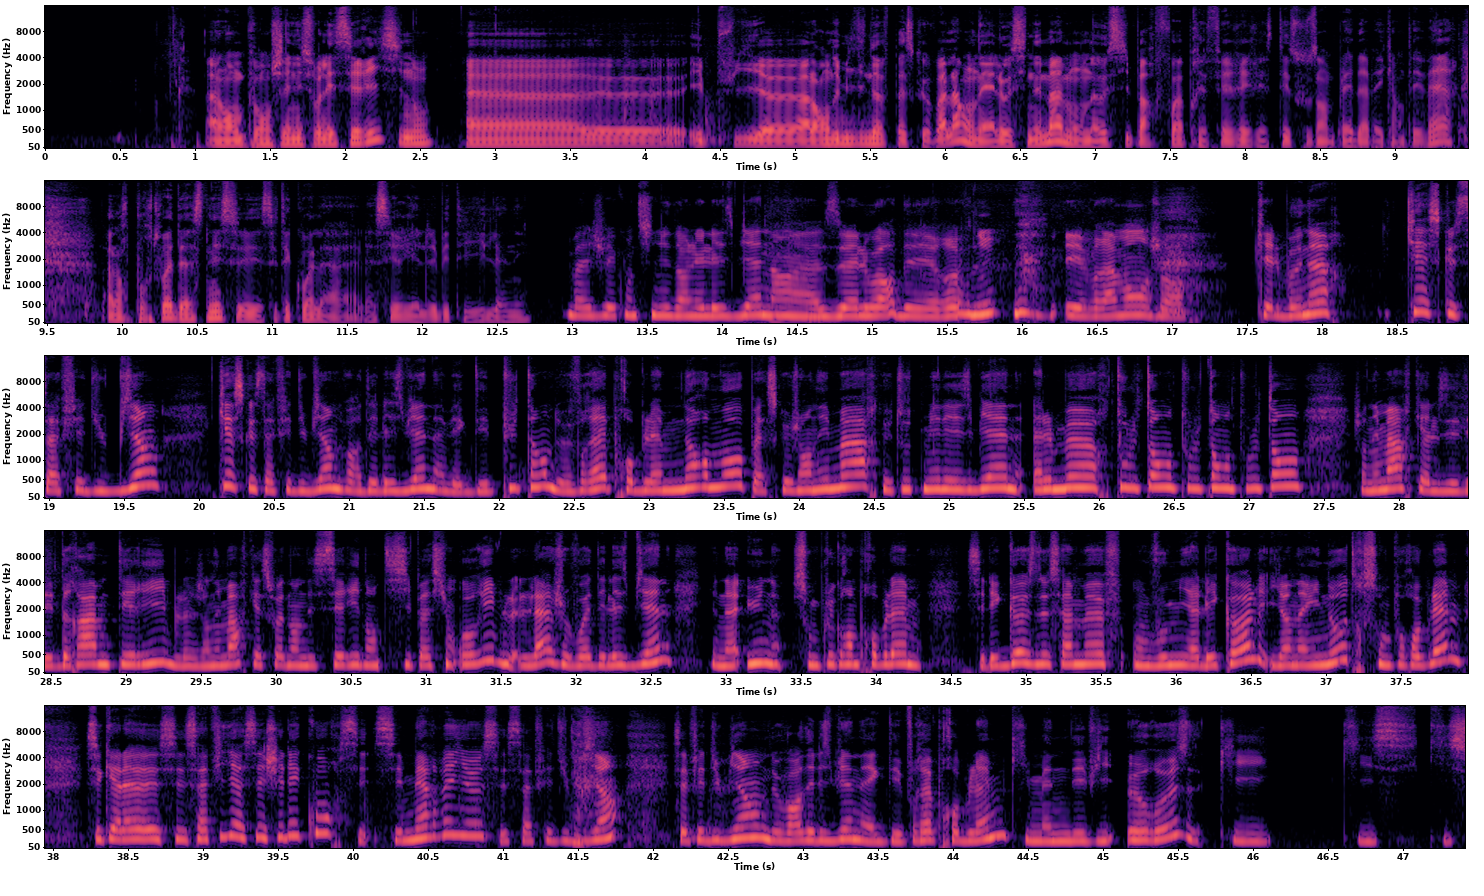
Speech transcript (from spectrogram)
Alors on peut enchaîner sur les séries sinon. Euh, et puis euh, alors en 2019 parce que voilà on est allé au cinéma mais on a aussi parfois préféré rester sous un plaid avec un thé vert. Alors pour toi Daphné c'était quoi la, série LGBTI de l'année? Bah, Je vais continuer dans les lesbiennes. Hein. The L Word est revenu et vraiment genre quel bonheur qu'est-ce que ça fait du bien Qu'est-ce que ça fait du bien de voir des lesbiennes avec des putains de vrais problèmes normaux Parce que j'en ai marre que toutes mes lesbiennes, elles meurent tout le temps, tout le temps, tout le temps. J'en ai marre qu'elles aient des drames terribles. J'en ai marre qu'elles soient dans des séries d'anticipation horribles. Là, je vois des lesbiennes. Il y en a une, son plus grand problème, c'est les gosses de sa meuf ont vomi à l'école. Il y en a une autre, son problème, c'est qu'elle sa fille a séché les cours. C'est merveilleux. Ça fait du bien. ça fait du bien de voir des lesbiennes avec des vrais problèmes qui mènent des vies heureuses, qui qui,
